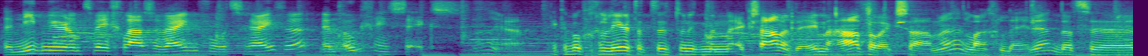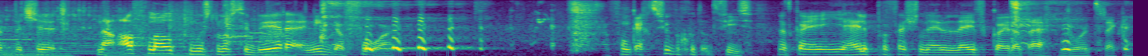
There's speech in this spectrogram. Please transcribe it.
eh, niet meer dan twee glazen wijn voor het schrijven en ook geen seks. Oh, ja. Ik heb ook geleerd dat eh, toen ik mijn examen deed, mijn HAVO-examen, lang geleden, dat, eh, dat je na afloop moest masturberen en niet daarvoor. dat vond ik echt supergoed advies. Dat kan je in je hele professionele leven kan je dat eigenlijk doortrekken.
